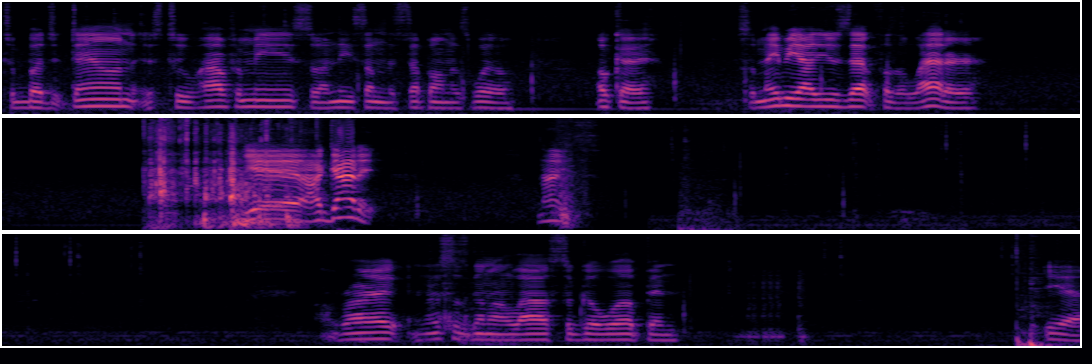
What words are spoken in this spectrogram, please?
to budget down. It's too high for me, so I need something to step on as well. Okay, so maybe I'll use that for the ladder. Yeah, I got it. Nice. Alright, and this is to allow us to go up and... Yeah,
